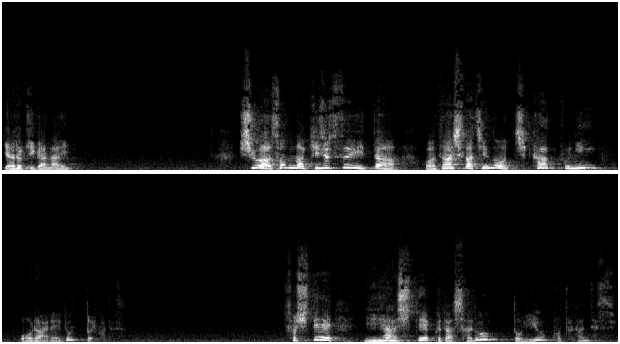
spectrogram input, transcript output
やる気がない。主はそんな傷ついた私たちの近くにおられるということです。そして癒してくださるということなんです。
